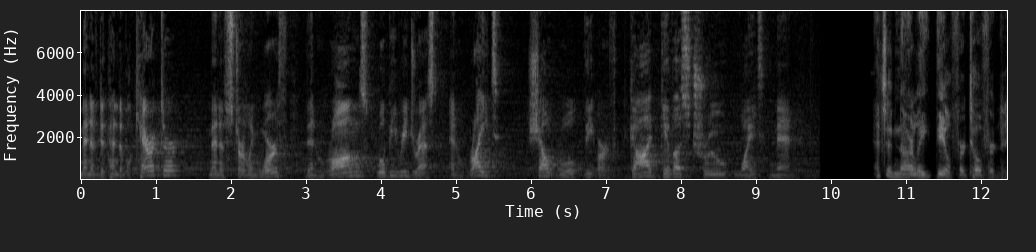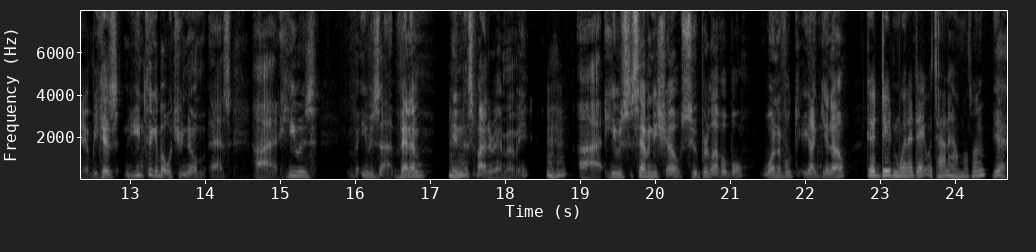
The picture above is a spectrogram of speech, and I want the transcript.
men of dependable character, men of sterling worth. Then wrongs will be redressed, and right shall rule the earth. God, give us true white men. That's a gnarly deal for Topher to do because you think about what you know him as. Uh, he was he was uh, Venom in the Spider Man movie. Uh, he was the '70s show, super lovable, wonderful, like you know. Good dude and win a date with Tad Hamilton. Yeah,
